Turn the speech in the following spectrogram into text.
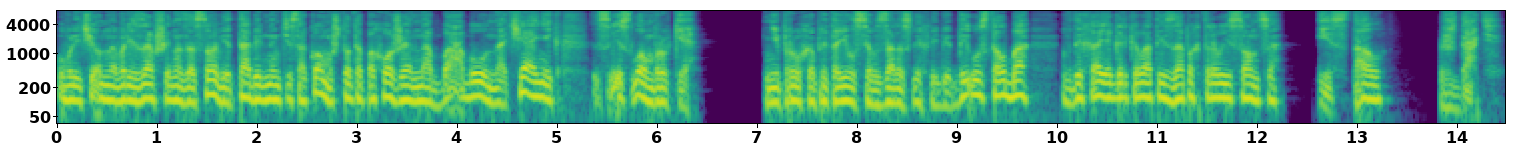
увлеченно вырезавший на засове табельным тесаком что-то похожее на бабу, на чайник с веслом в руке. Непруха притаился в зарослях лебеды у столба, вдыхая горьковатый запах травы и солнца, и стал ждать.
